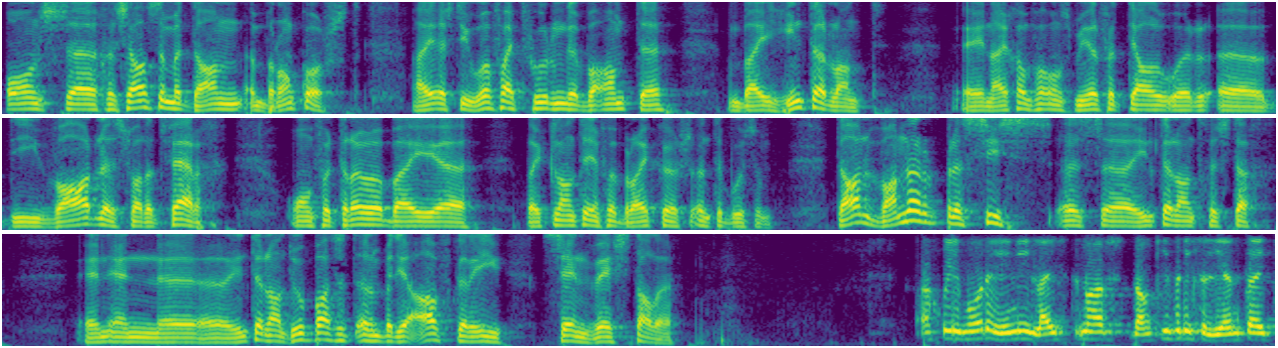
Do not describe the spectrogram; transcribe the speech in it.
Ons uh, gesels nou met Dan Bronkhorst. Hy is die hoofuitvoerende beampte by Hinterland en hy gaan vir ons meer vertel oor uh die waardes wat dit verg om vertroue by uh by klante en verbruikers in te boesem. Dan wanneer presies is uh, Hinterland gestig? En en uh, Hinterland, hoe pas dit in by die afgry sen Westalle? Goeiemôre hierdie luisteraars, dankie vir die geleentheid.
